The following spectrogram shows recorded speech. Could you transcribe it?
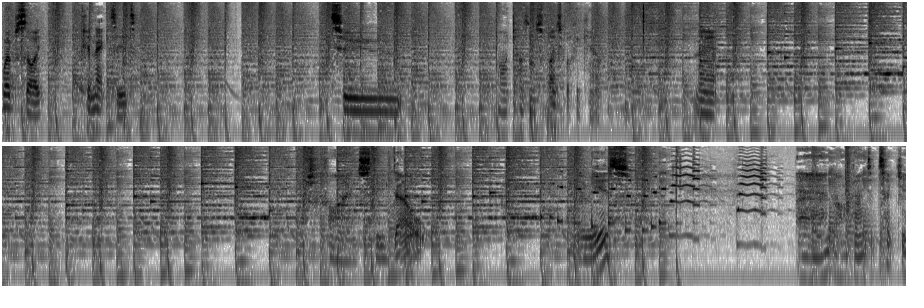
website connected to my Facebook account. Now, let's find Steve Dowle. There he is. And I'm going to take you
